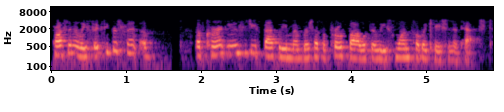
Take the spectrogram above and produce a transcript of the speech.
Approximately 60% of, of current UNCG faculty members have a profile with at least one publication attached.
